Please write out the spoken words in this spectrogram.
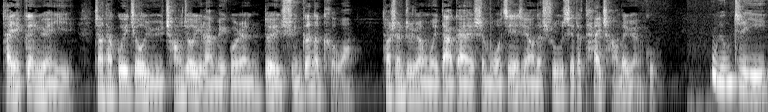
他也更愿意将它归咎于长久以来美国人对寻根的渴望。他甚至认为，大概是《魔戒》这样的书写得太长的缘故。毋庸置疑，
